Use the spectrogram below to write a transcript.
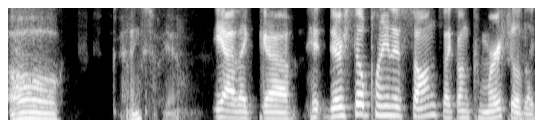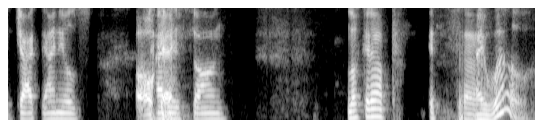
Oh, I think so. Yeah. Yeah, like uh they're still playing his songs like on commercials, like Jack Daniels okay. had his song. Look it up. It's uh, I will.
